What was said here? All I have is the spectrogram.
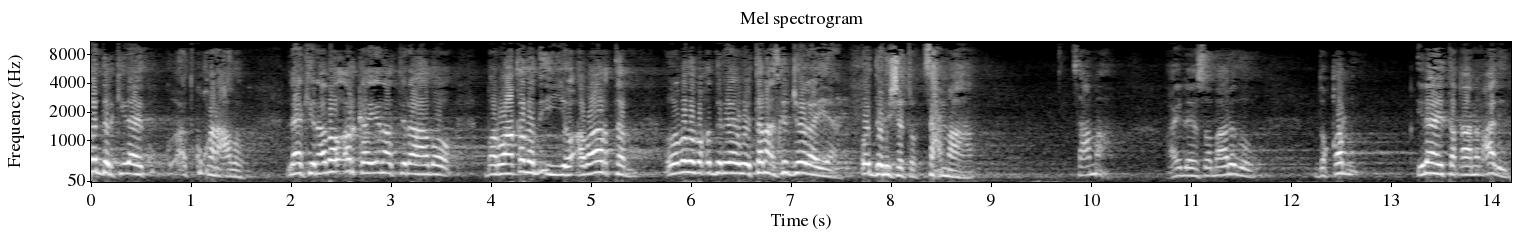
qadarka ilaahay aad ku qanacdo laakiin adoo arkaya inaad tidhaahdo barwaaqadan iyo abaartan labadaba qadar ilahay way tanaan iska joogayaa oo deliishato. Sax maaha. Sax maaha. Waxay dhaheen soomaalidu doqon ilaahay taqaana macalid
